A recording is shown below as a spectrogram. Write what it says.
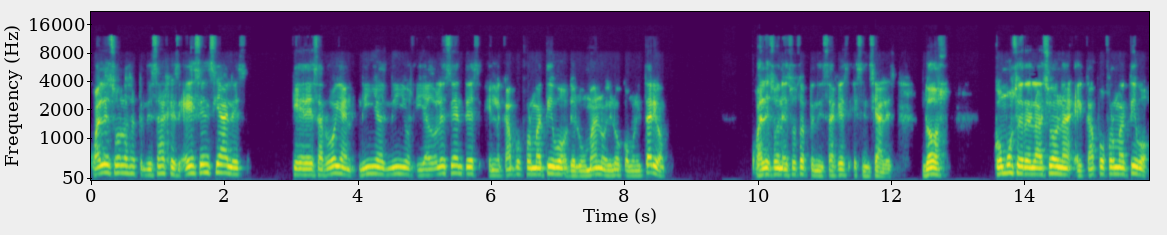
¿Cuáles son los aprendizajes esenciales que desarrollan niñas, niños y adolescentes en el campo formativo de lo humano y lo comunitario? ¿Cuáles son esos aprendizajes esenciales? Dos, ¿cómo se relaciona el campo formativo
